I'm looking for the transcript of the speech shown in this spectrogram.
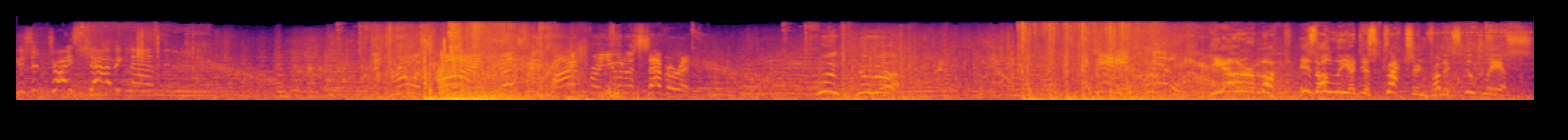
You should try stabbing them! It grew a spine just in time for you to sever it! Groot, you're up! I can't hit the middle! The outer muck is only a distraction from its nucleus!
